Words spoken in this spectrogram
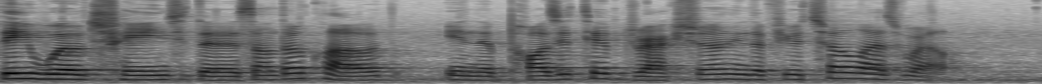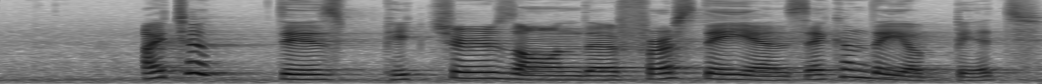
they will change the Sandoll Cloud in a positive direction in the future as well. I took these pictures on the first day and second day of BIT,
